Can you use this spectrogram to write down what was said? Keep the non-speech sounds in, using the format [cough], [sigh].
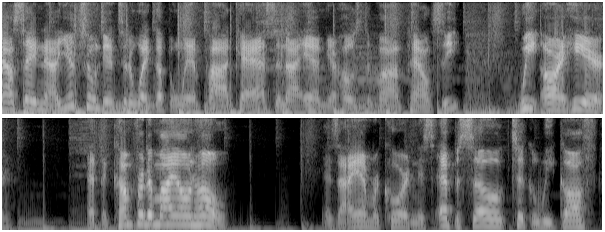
now, say now. You're tuned into the Wake Up and Win podcast, and I am your host, DeVon Pouncey. We are here at the comfort of my own home as I am recording this episode. Took a week off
